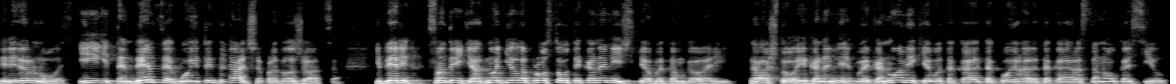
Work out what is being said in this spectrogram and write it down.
Перевернулась. И тенденция будет и дальше продолжаться. Теперь, смотрите, одно дело просто вот экономически об этом говорить, да, что экономи, в экономике вот такая, такой, такая расстановка сил.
